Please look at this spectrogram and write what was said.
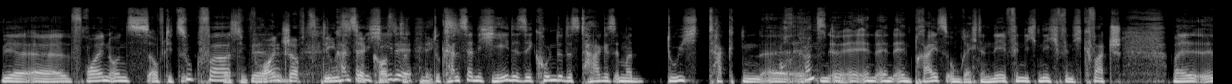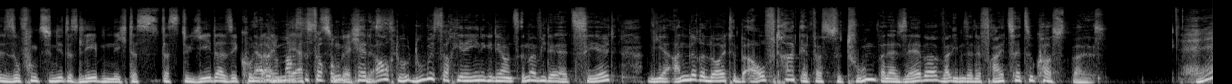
Wir äh, freuen uns auf die Zugfahrt. Das ist ein Wir- Freundschaftsdienst, du kannst ja der nicht kostet jede, nix. Du kannst ja nicht jede Sekunde des Tages immer durchtakten, äh, Doch, kannst in, in, in, in Preis umrechnen. Nee, finde ich nicht, finde ich Quatsch. Weil äh, so funktioniert das Leben nicht, dass, dass du jeder Sekunde Ja, aber du machst Wert es doch umgekehrt auch. Du, du bist doch hier derjenige, der uns immer wieder erzählt, wie er andere Leute beauftragt, etwas zu tun, weil er selber, weil ihm seine Freizeit zu kostbar ist. Hä?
